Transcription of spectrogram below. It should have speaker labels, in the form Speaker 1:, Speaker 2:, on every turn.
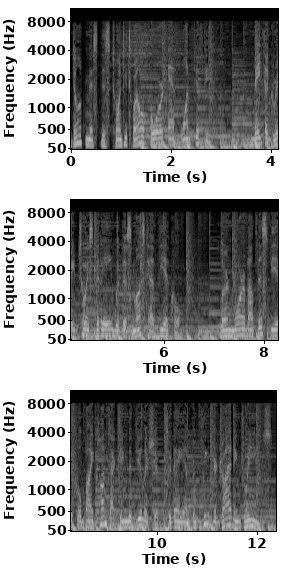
Speaker 1: Don't miss this 2012 Ford F-150. Make a great choice today with this must-have vehicle. Learn more about this vehicle by contacting the dealership today and complete your driving dreams.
